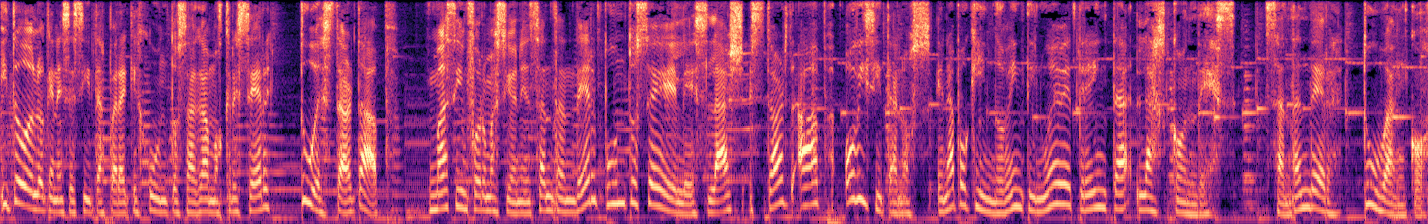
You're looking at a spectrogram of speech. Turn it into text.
Y todo lo que necesitas para que juntos hagamos crecer tu startup. Más información en santander.cl slash startup o visítanos en Apoquindo 2930 Las Condes. Santander, tu banco.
